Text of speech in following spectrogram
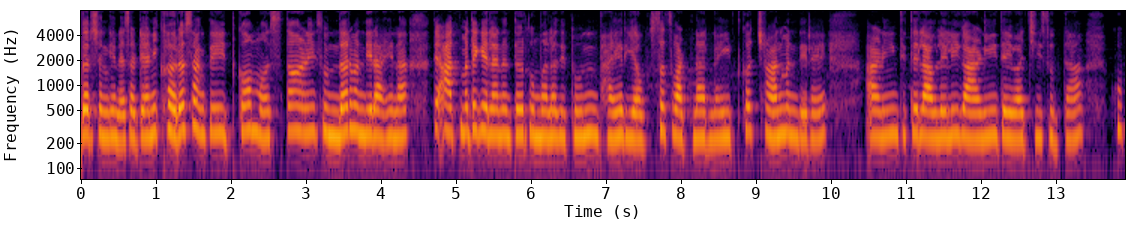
दर्शन घेण्यासाठी. आणि खरं सांगते इतकं मस्त आणि सुंदर मंदिर आहे ना ते आतमध्ये गेल्यानंतर तुम्हाला तिथून बाहेर यावंसंच वाटणार नाही. इतकं छान मंदिर आहे. आणि तिथे लावलेली गाणी देवाची सुद्धा. खूप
